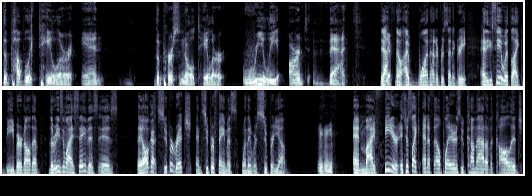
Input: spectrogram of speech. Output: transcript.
the public Taylor and the personal Taylor really aren't that. Yeah, different. no, I 100% agree. And you see it with like Bieber and all them. The reason why I say this is they all got super rich and super famous when they were super young. Mhm. And my fear, it's just like NFL players who come out of the college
